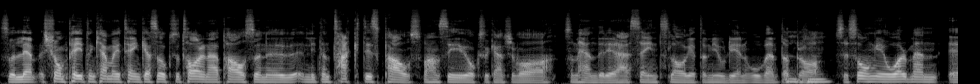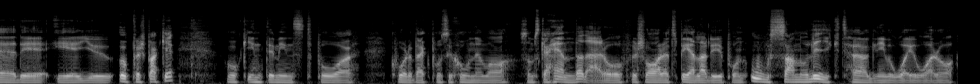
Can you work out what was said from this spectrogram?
så Sean Payton kan man ju tänka sig också ta den här pausen nu, en liten taktisk paus, för han ser ju också kanske vad som händer i det här Saints-laget. De gjorde en oväntat bra säsong i år, men eh, det är ju uppförsbacke och inte minst på quarterback-positionen vad som ska hända där och försvaret spelade ju på en osannolikt hög nivå i år och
